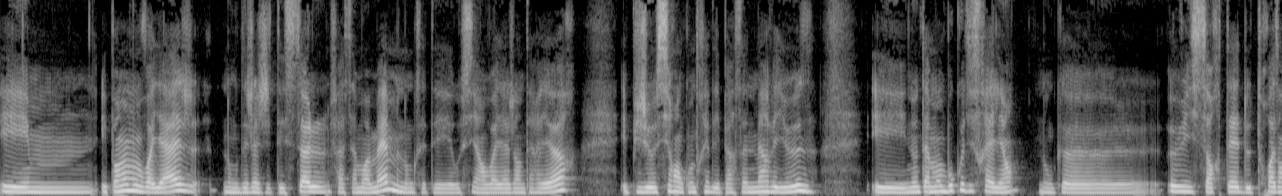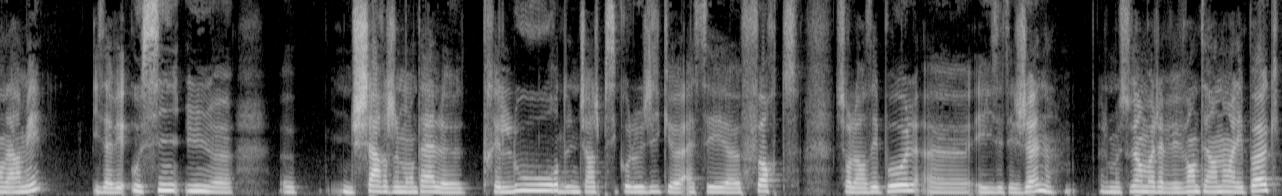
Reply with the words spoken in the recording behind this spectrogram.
Et, hum, et, pendant mon voyage, donc déjà j'étais seule face à moi-même, donc c'était aussi un voyage intérieur. Et puis j'ai aussi rencontré des personnes merveilleuses, et notamment beaucoup d'Israéliens. Donc euh, eux, ils sortaient de trois ans d'armée. Ils avaient aussi eu euh, euh, une charge mentale très lourde, une charge psychologique assez forte sur leurs épaules, et ils étaient jeunes. Je me souviens, moi j'avais 21 ans à l'époque,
